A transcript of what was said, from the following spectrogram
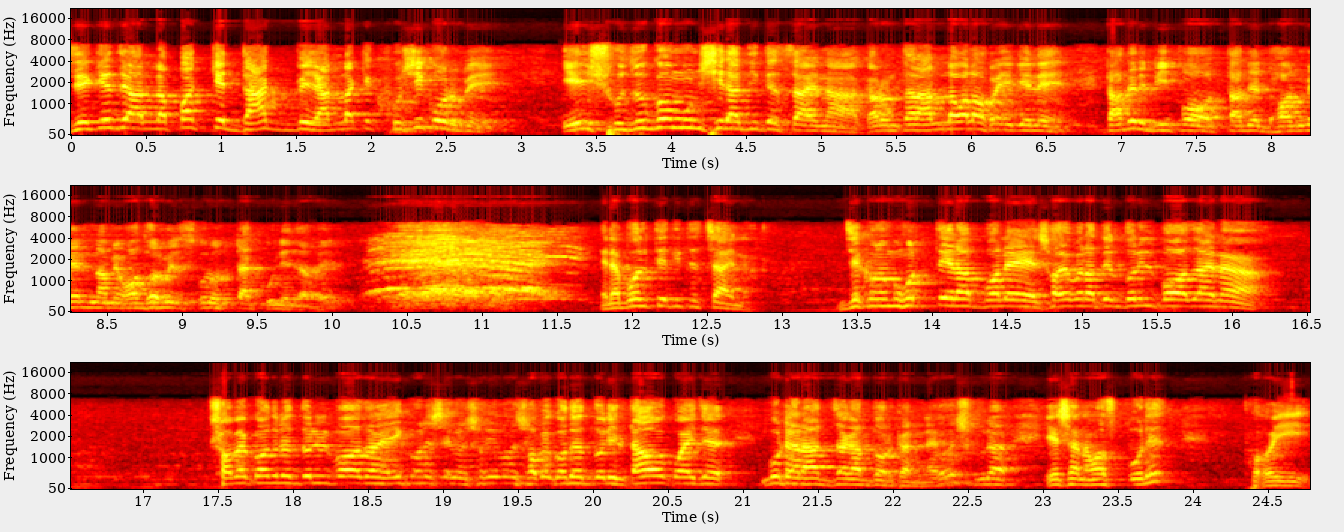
জেগে যে আল্লাহ পাককে ডাকবে, আল্লাহকে খুশি করবে এই সুযোগও মুন্সিরা দিতে চায় না, কারণ তারা আল্লাহওয়ালা হয়ে গেলে তাদের বিপদ, তাদের ধর্মের নামে অধর্মের সুরতটা খুলে যাবে। এরা বলতে দিতে চায় না। যে কোনো মুহূর্তে এরা বলে ছয় বরাতের দলিল পাওয়া যায় না। সবে কদরের দলিল পাওয়া যায় এই করে সেখানে শরীর সবে কদরের দলিল। তাও কয় যে, গোটা রাত জাগার দরকার নেই। ওই সুরা এসা নামাজ পড়ে, ওই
